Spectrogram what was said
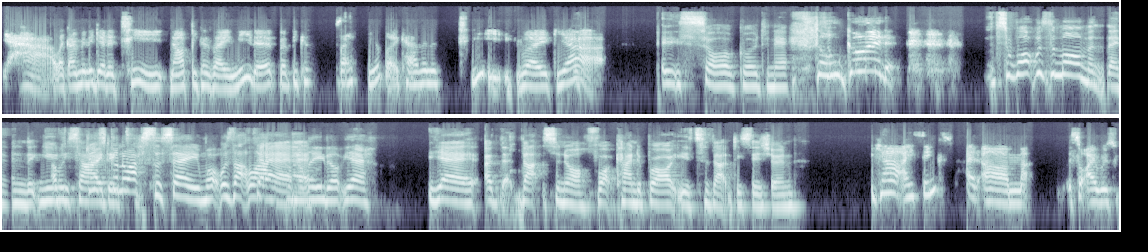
yeah, like I'm going to get a tea, not because I need it, but because I feel like having a tea. Like, yeah, It's so good, isn't it? so good. So, what was the moment then that you I was decided? just going to ask the same. What was that like Yeah. the lead up? Yeah. yeah, uh, that's enough. What kind of brought you to that decision? Yeah, I think that um so I was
